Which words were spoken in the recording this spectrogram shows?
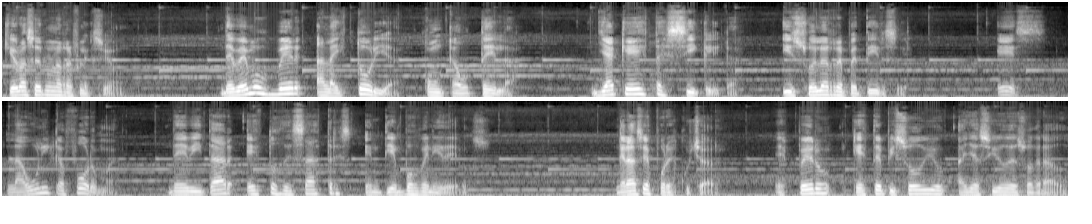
quiero hacer una reflexión. Debemos ver a la historia con cautela, ya que esta es cíclica y suele repetirse. Es la única forma de evitar estos desastres en tiempos venideros. Gracias por escuchar. Espero que este episodio haya sido de su agrado.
